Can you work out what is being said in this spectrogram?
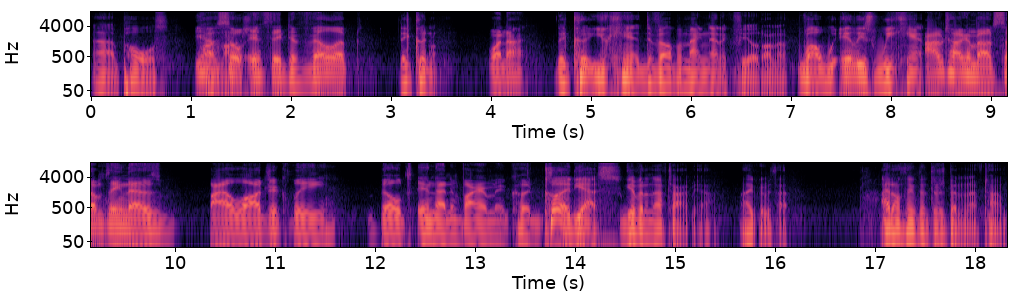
uh, poles. Yeah. on So Mars. if they developed, they couldn't, why not? they could. You can't develop a magnetic field on a. Well, we, at least we can't. I'm talking about something that is biologically built in that environment could. Could yes, give it enough time. Yeah, I agree with that. I don't think that there's been enough time.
